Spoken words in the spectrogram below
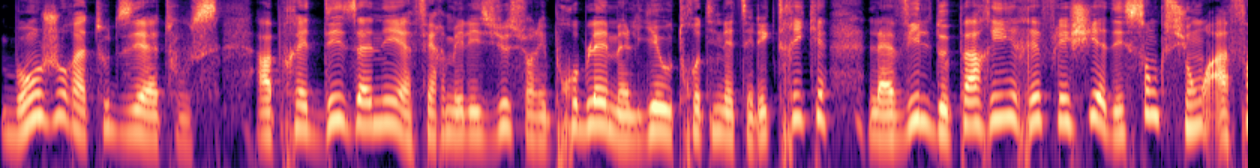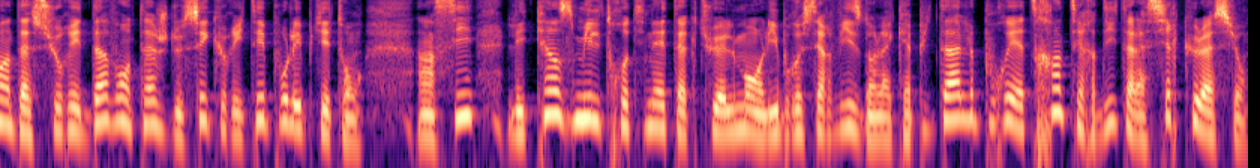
Bonjour à toutes et à tous. Après des années à fermer les yeux sur les problèmes liés aux trottinettes électriques, la ville de Paris réfléchit à des sanctions afin d'assurer davantage de sécurité pour les piétons. Ainsi, les 15 000 trottinettes actuellement en libre service dans la capitale pourraient être interdites à la circulation.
